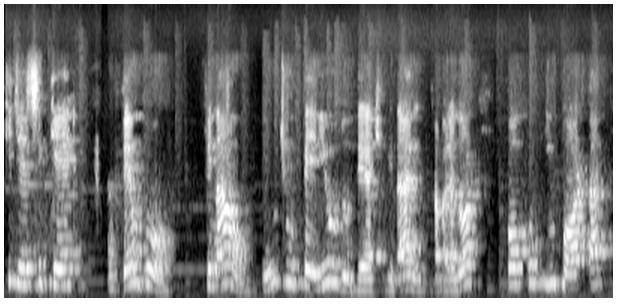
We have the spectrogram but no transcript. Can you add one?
que disse que o tempo final, o último período de atividade do trabalhador, pouco importa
